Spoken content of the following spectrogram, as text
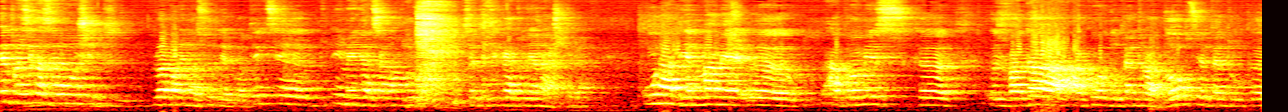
Pentru acesta s-a reușit luarea unei măsuri de protecție, imediat ce am adus certificatul de naștere. Una din mame uh, a promis că își va da acordul pentru adopție, pentru că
